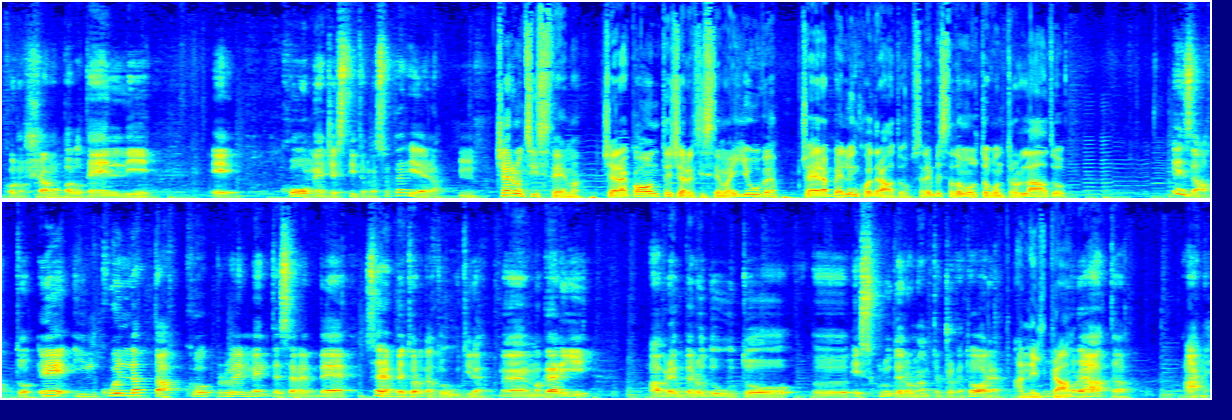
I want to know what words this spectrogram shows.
conosciamo Balotelli e come ha gestito la sua carriera. Mm. C'era un sistema, c'era Conte, c'era il sistema Juve, cioè era bello inquadrato, sarebbe stato molto controllato. Esatto, e in quell'attacco probabilmente sarebbe, sarebbe tornato utile. Eh, magari avrebbero dovuto eh, escludere un altro giocatore. Anelka? Morata. Ah, ne-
